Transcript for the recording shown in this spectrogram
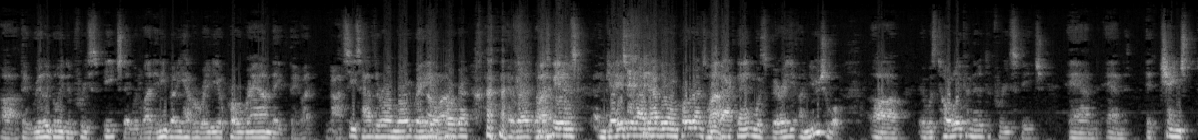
Uh, they really believed in free speech. They would let anybody have a radio program. They, they let Nazis have their own radio oh, wow. program. they let lesbians and gays were allowed to have their own programs, which wow. back then was very unusual. Uh, it was totally committed to free speech, and and it changed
